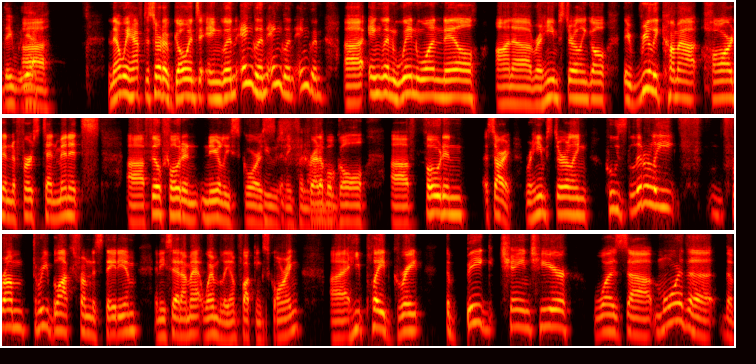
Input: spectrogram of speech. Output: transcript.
They, yeah, Uh, and then we have to sort of go into England, England, England, England. Uh, England win 1 0 on a Raheem Sterling goal. They really come out hard in the first 10 minutes. Uh, Phil Foden nearly scores He an incredible phenomenal. goal. Uh, Foden, uh, sorry, Raheem Sterling, who's literally f- from three blocks from the stadium. And he said, I'm at Wembley, I'm fucking scoring. Uh, he played great. The big change here was uh, more the, the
